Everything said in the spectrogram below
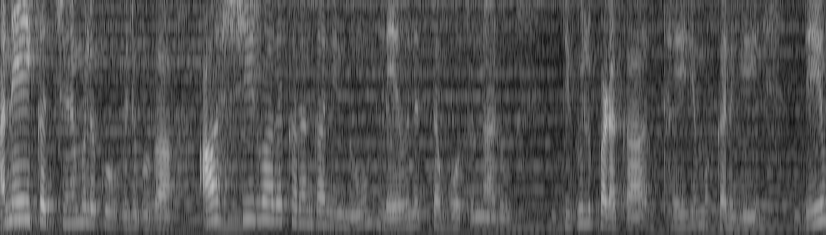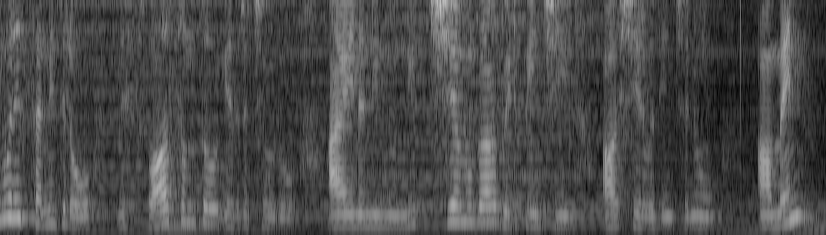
అనేక జనములకు వెలుగుగా ఆశీర్వాదకరంగా నిన్ను లేవనెత్తబోతున్నాడు. దిగులు పడక ధైర్యము కలిగి దేవుని సన్నిధిలో విశ్వాసంతో ఎదురుచూడు. ఆయన నిన్ను నిశ్చయముగా విడిపించి ఆశీర్వదించును. ఆమెన్.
